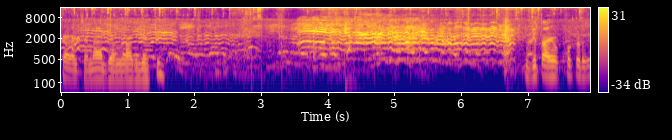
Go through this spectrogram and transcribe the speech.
खेळायच्या नाद्याला लागली होती. गीता आहे पकड ग.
